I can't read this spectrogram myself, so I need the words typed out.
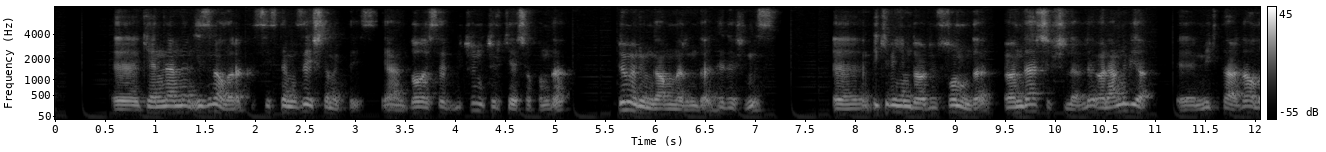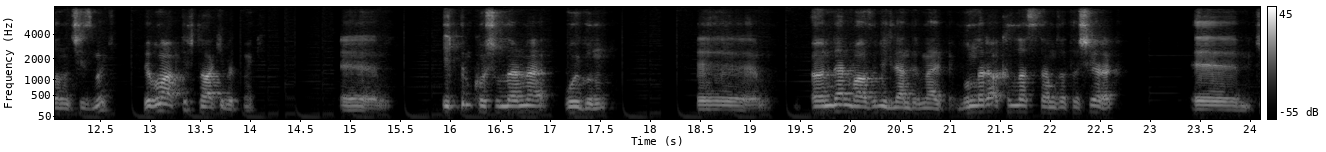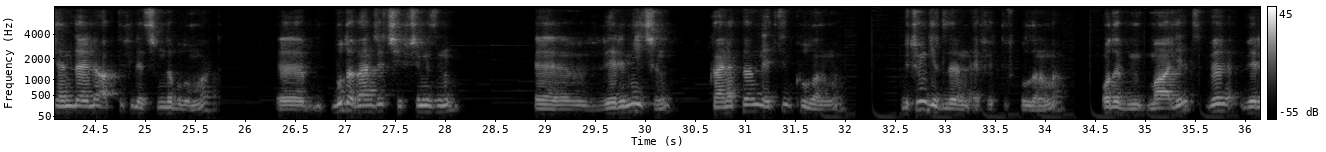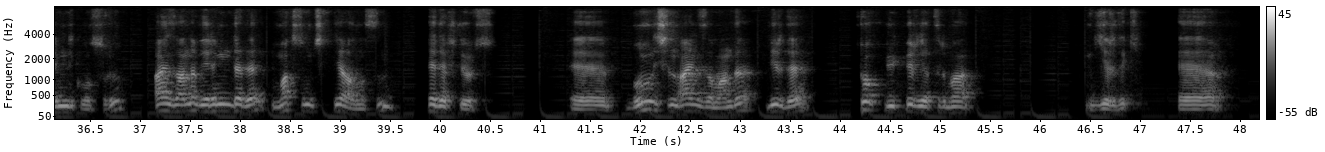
e, kendilerinden izin alarak sistemimize işlemekteyiz. Yani dolayısıyla bütün Türkiye çapında tüm ürün gamlarında hedefimiz e, 2024'ün sonunda önder çiftçilerle önemli bir e, miktarda alanı çizmek ve bunu aktif takip etmek. E, iklim koşullarına uygun e, önden bazı bilgilendirme bunları akıllı asistanımıza taşıyarak e, kendileriyle aktif iletişimde bulunmak. E, bu da bence çiftçimizin e, verimi için kaynakların etkin kullanımı, bütün girdilerin efektif kullanımı, o da bir maliyet ve verimlilik unsuru. Aynı zamanda veriminde de maksimum çıktığı almasını hedefliyoruz. Ee, bunun için aynı zamanda bir de çok büyük bir yatırıma girdik. Ee,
